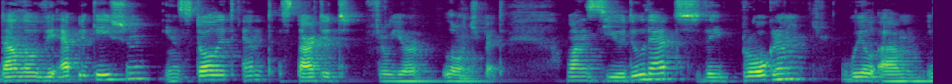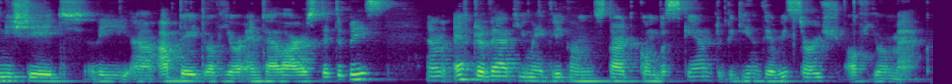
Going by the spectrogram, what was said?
Download the application, install it and start it through your Launchpad. Once you do that, the program will um, initiate the uh, update of your antivirus database and after that you may click on Start Combo Scan to begin the research of your Mac.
